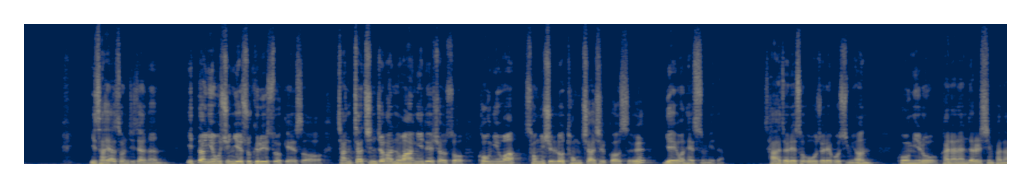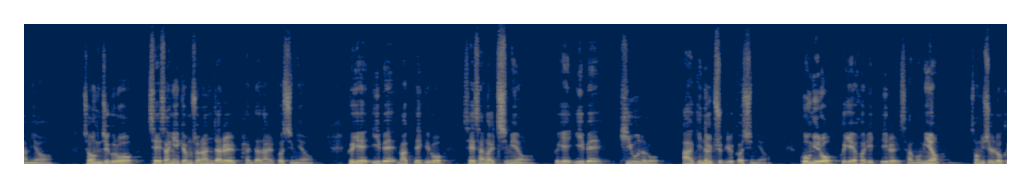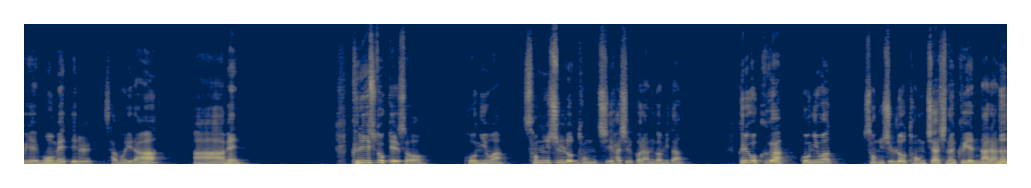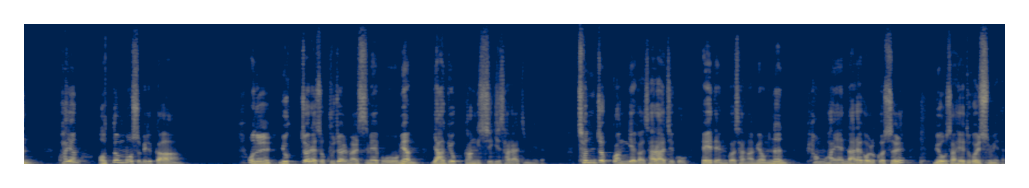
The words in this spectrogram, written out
이사야 선지자는 이 땅에 오신 예수 그리스도께서 장차 진정한 왕이 되셔서 공의와 성실로 통치하실 것을 예언했습니다. 4절에서 5절에 보시면 공의로 가난한 자를 심판하며 정직으로 세상이 겸손한 자를 판단할 것이며 그의 입의 막대기로 세상을 치며 그의 입의 기운으로 악인을 죽일 것이며 공의로 그의 허리띠를 삼으며 성실로 그의 몸의 띠를 삼으리라. 아멘. 그리스도께서 공의와 성실로 통치하실 거라는 겁니다. 그리고 그가 공의와 성실로 통치하시는 그의 나라는 과연 어떤 모습일까? 오늘 6절에서 9절 말씀에 보면 약육 강식이 사라집니다. 천적 관계가 사라지고 해됨과 상함이 없는 평화의 나라가 올 것을 묘사해 두고 있습니다.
